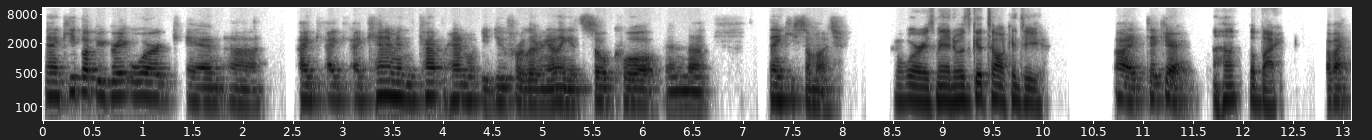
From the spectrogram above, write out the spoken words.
man, keep up your great work. And uh, I, I, I can't even comprehend what you do for a living. I think it's so cool, and uh, thank you so much. No worries, man. It was good talking to you. All right, take care. Uh huh. Bye bye. Bye bye.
